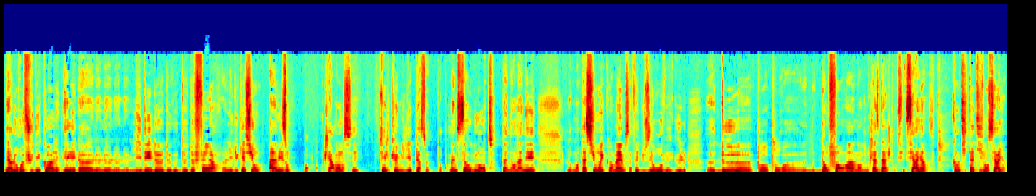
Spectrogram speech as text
vers le refus d'école et euh, l'idée de, faire l'éducation à la maison. Bon, clairement, c'est quelques milliers de personnes. Donc même si ça augmente d'année en année, l'augmentation est quand même, ça fait du 0,2 euh, pour, pour euh, d'enfants hein, dans une classe d'âge. Donc c'est rien. Quantitativement, c'est rien.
